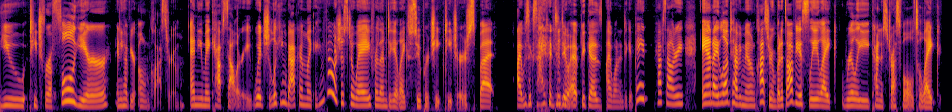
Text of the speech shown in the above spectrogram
you teach for a full year and you have your own classroom and you make half salary, which looking back, I'm like, I think that was just a way for them to get like super cheap teachers. But I was excited to do it because I wanted to get paid half salary and I loved having my own classroom, but it's obviously like really kind of stressful to like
